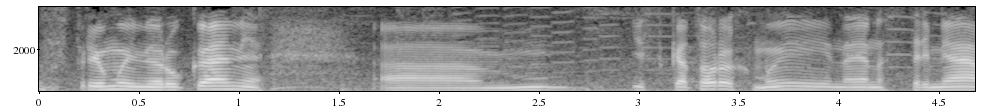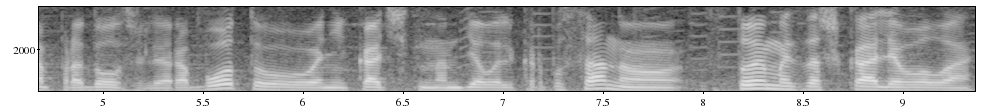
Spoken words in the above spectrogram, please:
с прямыми руками, ам, из которых мы, наверное, с тремя продолжили работу. Они качественно нам делали корпуса, но стоимость зашкаливала,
